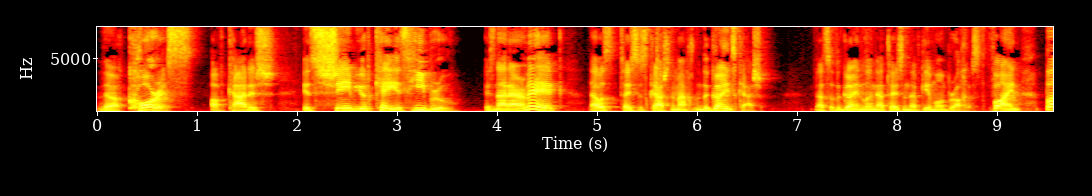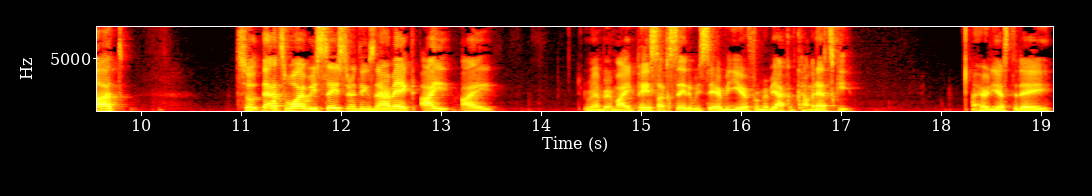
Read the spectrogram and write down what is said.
the chorus of Kaddish, is Shem Yud K, is Hebrew, is not Aramaic. That was Taisus kasha, the, the Gain's kasha. That's what the Gain learned that Taisus and Gimel and Brachas. Fine, but so that's why we say certain things in Aramaic. I, I remember my Pesach Seder we say every year from Rabbi Yaakov Kamenetsky. I heard yesterday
